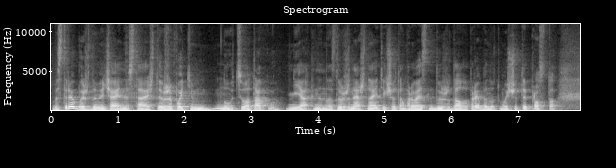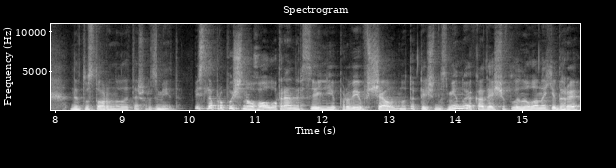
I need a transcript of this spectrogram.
вистрибуєш до м'яча і не встаєш, ти вже потім ну, цю атаку ніяк не наздоженеш, навіть якщо там гравець не дуже вдало прибе, ну тому що ти просто не в ту сторону летиш, розумієте. Після пропущеного голу тренер Севілі провів ще одну тактичну зміну, яка дещо вплинула на хід гри.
